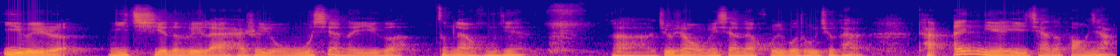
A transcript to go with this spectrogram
意味着你企业的未来还是有无限的一个增量空间啊。就像我们现在回过头去看看 N 年以前的房价，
